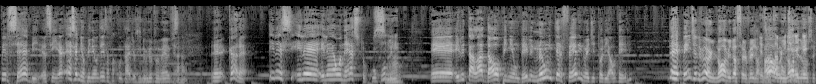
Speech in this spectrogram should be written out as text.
percebe, assim, é, essa é a minha opinião desde a faculdade, ouvindo o Milton Neves. Uhum. É, cara, ele é, ele, é, ele é honesto com o público. É, ele tá lá, dá a opinião dele, não interfere no editorial dele De repente ele viu em nome da cerveja tal, em Exatamente. nome Ele, do.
